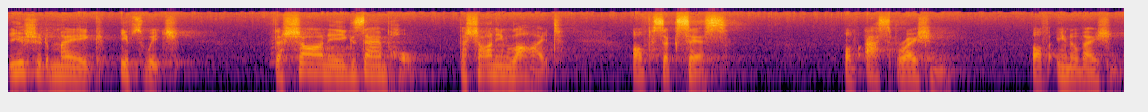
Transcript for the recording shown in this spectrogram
You should make Ipswich the shining example, the shining light of success, of aspiration, of innovation.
